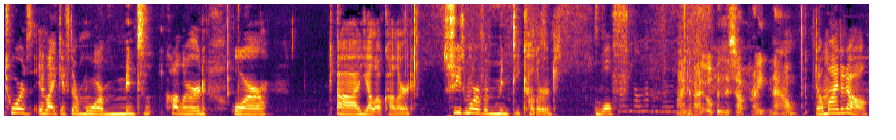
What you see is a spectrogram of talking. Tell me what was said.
towards like if they're more mint colored or uh, yellow colored. She's more of a minty colored wolf. Mind if I open this up right now? Don't mind at all.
